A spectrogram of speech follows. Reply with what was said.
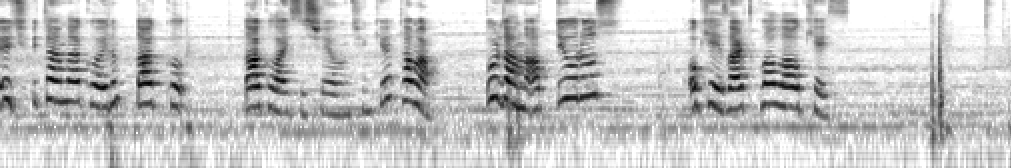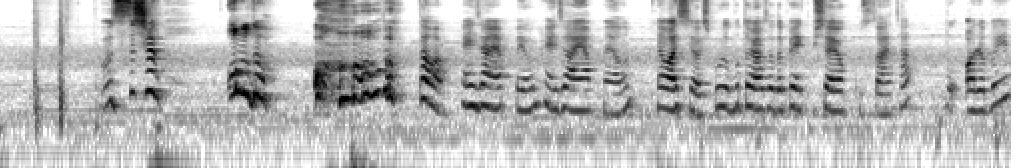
3. Bir tane daha koydum. Daha kol daha kolay sıçrayalım çünkü. Tamam. Buradan da atlıyoruz. Okeyiz artık. Vallahi okeyiz. Sıçra... Oldu. Oldu. Tamam. Heyecan yapmayalım. Heyecan yapmayalım. Yavaş yavaş. Bu, bu tarafta da pek bir şey yokmuş zaten. Bu arabayı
